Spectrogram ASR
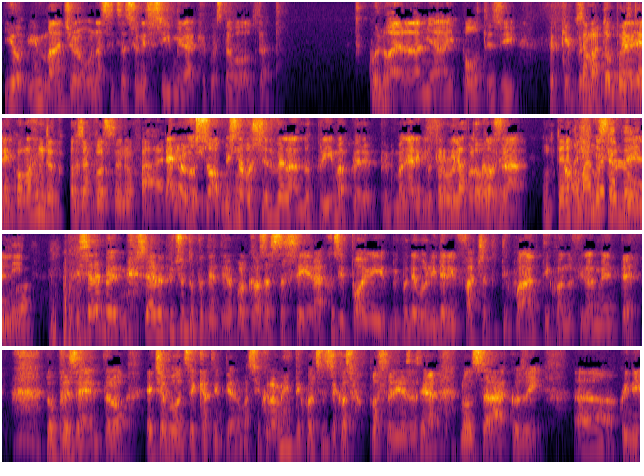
Io immagino una sensazione simile anche questa volta. Quello era la mia ipotesi. Perché per Insomma, dopo il belli- telecomando cosa possono fare? eh, non lo so, mi stavo cervellando prima per, per magari Il poter dire qualcosa. Un telecomando No, più lungo. Mi sarebbe, mi sarebbe piaciuto poter dire qualcosa stasera, così poi mi potevo ridere in faccia a tutti quanti quando finalmente lo presentano e ci avevo azzeccato in pieno. Ma sicuramente qualsiasi cosa posso dire stasera non sarà così. Uh, quindi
